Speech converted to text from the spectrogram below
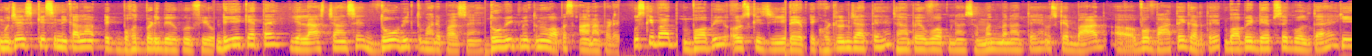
मुझे इस केस से निकालना एक बहुत बड़ी बेवकूफ़ी हो। डीए कहता है, ये लास्ट चांस है। दो वीक तुम्हारे पास है। दो वीक में तुम्हें वापस आना पड़े उसके बाद बॉबी और उसकी जी डेव एक होटल में जाते हैं, जहाँ पे वो अपना संबंध बनाते हैं। उसके बाद वो बातें करते हैं। बॉबी डेव से बोलता है कि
